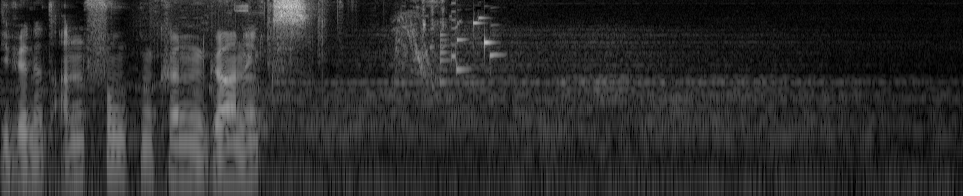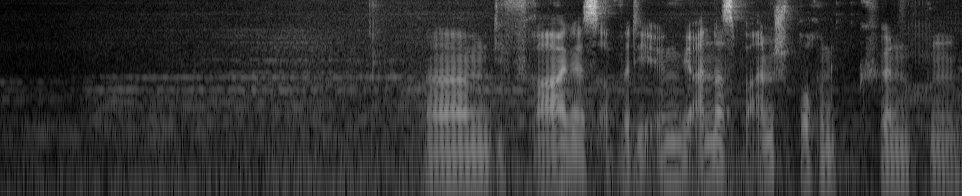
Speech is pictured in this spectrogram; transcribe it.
Die wir nicht anfunken können, gar nichts. Ähm, die Frage ist, ob wir die irgendwie anders beanspruchen könnten.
